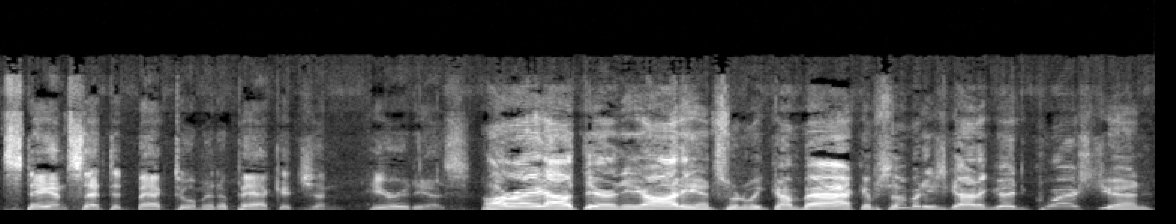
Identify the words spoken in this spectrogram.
Stan sent it back to him in a package, and here it is. All right, out there in the audience, when we come back, if somebody's got a good question,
